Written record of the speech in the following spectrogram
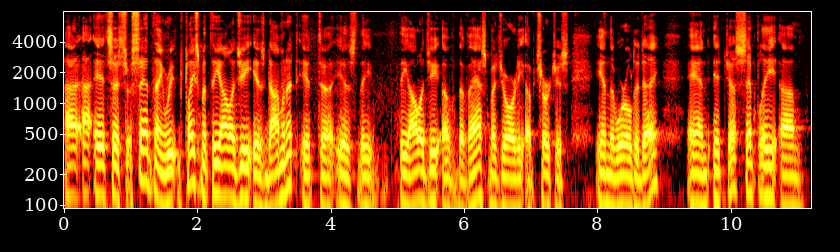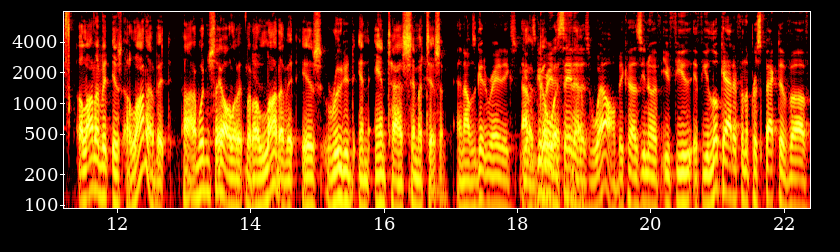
uh, it's a sad thing. Replacement theology is dominant. It uh, is the theology of the vast majority of churches in the world today, and it just simply um, a lot of it is a lot of it. I wouldn't say all of it, but a lot of it is rooted in anti-Semitism. And I was getting ready to, I yeah, was getting ready to say that as well because you know if, if you if you look at it from the perspective of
